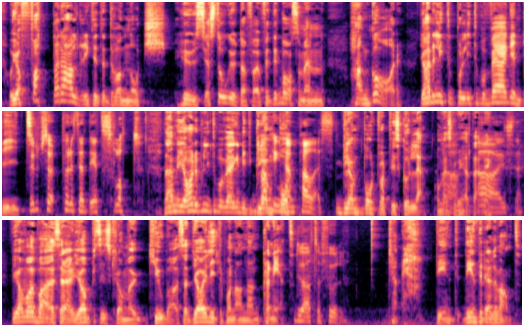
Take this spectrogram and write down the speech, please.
Och jag fattade aldrig riktigt att det var Notch hus jag stod utanför, för det var som en hangar. Jag hade lite på, lite på vägen dit, föreställt dig ett slott? nej men jag hade lite på vägen dit glömt Buckingham bort, Palace? glömt bort vart vi skulle, om jag ska vara helt ärlig. Ja, just det. Jag var bara sådär, jag har precis kramat Cuba, så att jag är lite på en annan planet. Du är alltså full. Kan, det, är inte, det är inte relevant.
